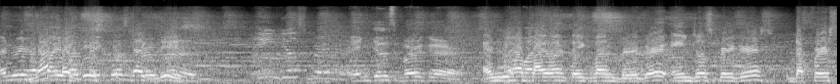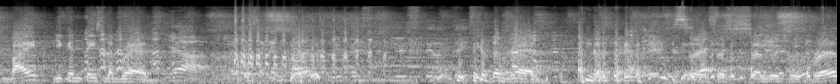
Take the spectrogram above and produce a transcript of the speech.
And we have Not buy like one, this. take one It's like burger. this. Angel's Burger. Angel's Burger. And we have Buy buy one take one burger, Angel's Burgers. The first bite, you can taste the bread. Yeah. The second part, you can you still taste Taste the bread. So it's a sandwich with bread.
